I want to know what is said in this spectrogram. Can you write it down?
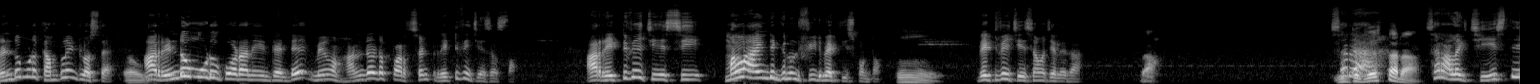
రెండు మూడు కంప్లైంట్లు వస్తాయి. ఆ రెండు మూడు కూడా ఏంటంటే మేము హండ్రెడ్ పర్సెంట్ రెక్టిఫై చేసేస్తాం. ఆ రెక్టిఫై చేసి మళ్ళీ ఆయన దగ్గర నుండి ఫీడ్బ్యాక్ తీసుకుంటాం. రెక్టిఫై చేసామా చేయలేదా. సార్. చేస్తారా? సార్ అలా చేస్తే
